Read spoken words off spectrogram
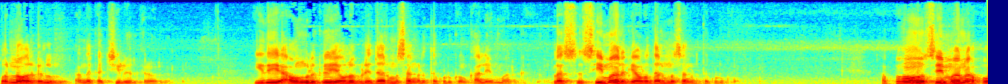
சொன்னவர்கள் அந்த கட்சியில் இருக்கிறவர்கள். இது அவங்களுக்கு எவ்வளோ பெரிய தர்ம சங்கடத்தை கொடுக்கும்? காளியம்மாருக்கு ப்ளஸ் சீமானுக்கு எவ்வளோ தர்ம சங்கடத்தை கொடுக்கும்? அப்போ சீமான் அப்போ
